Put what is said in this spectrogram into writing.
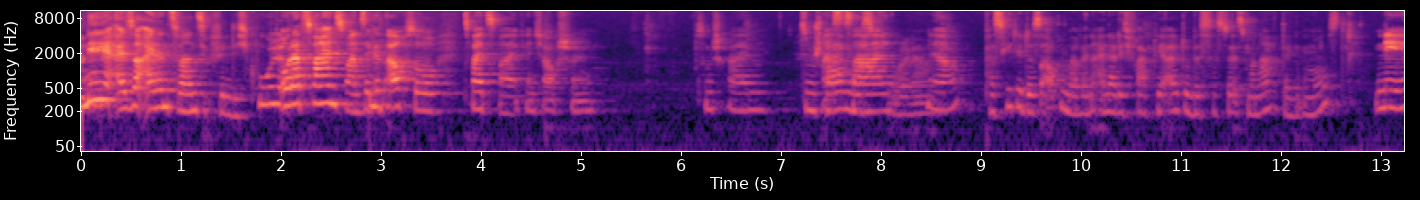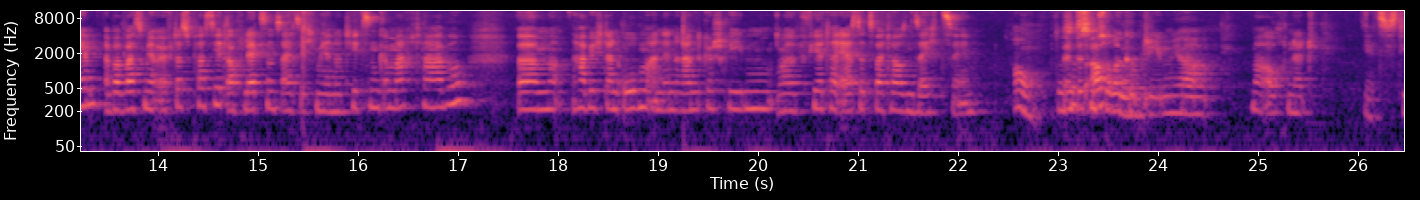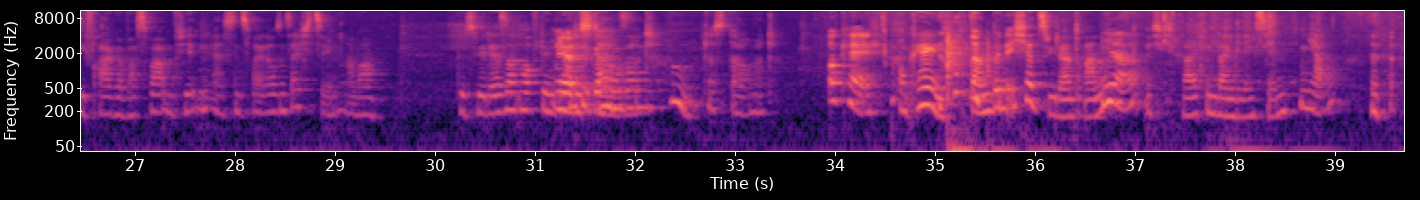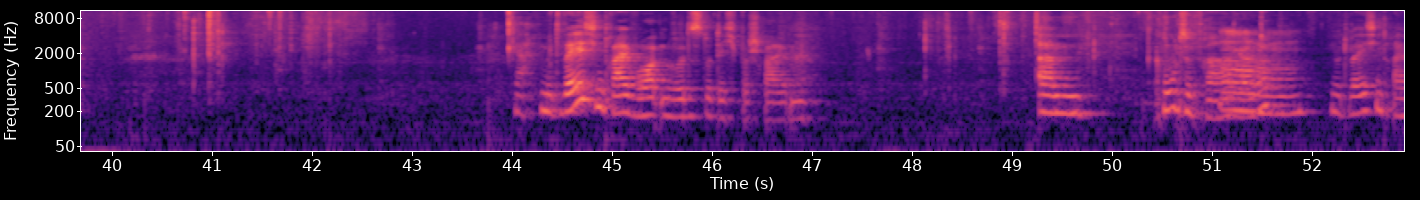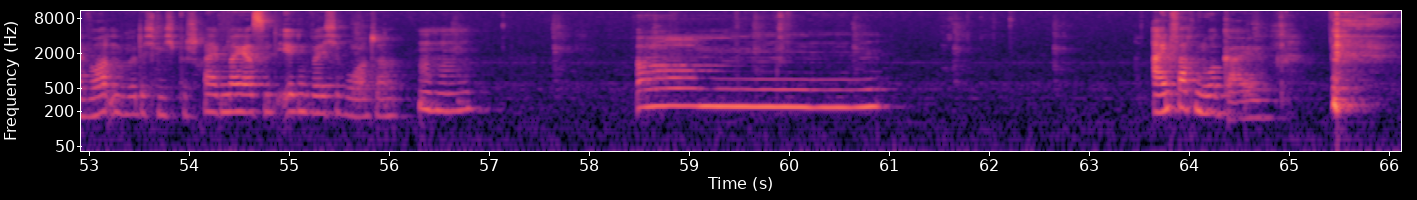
Nee, also 21 finde ich cool. Oder 22 ist auch so. 2-2 finde ich auch schön. Zum Schreiben. Zum Als Schreiben ist Zahl. cool, ja. ja. Passiert dir das auch immer, wenn einer dich fragt, wie alt du bist, dass du erstmal nachdenken musst? Nee, aber was mir öfters passiert, auch letztens, als ich mir Notizen gemacht habe, ähm, habe ich dann oben an den Rand geschrieben, äh, 4.1.2016. Oh, das Bin ein ist bisschen auch zurückgeblieben, gut. ja. War auch nett. Jetzt ist die Frage, was war am 4.1.2016? Aber bis wir der Sache auf den Ja, Grund das gegangen dauert. sind. Hm. Das dauert. Okay. Okay, dann bin ich jetzt wieder dran. Ja. Ich greife in dein Gläschen. Ja. Ja, mit welchen drei Worten würdest du dich beschreiben? Ähm, gute Frage. Mm. Mit welchen drei Worten würde ich mich beschreiben? Naja, es sind irgendwelche Worte. Mhm. Ähm, einfach nur geil.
